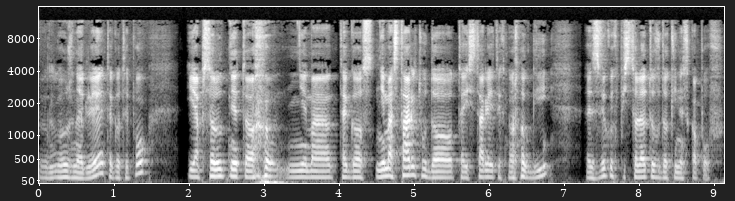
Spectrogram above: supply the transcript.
w różne gry tego typu i absolutnie to nie ma tego, nie ma startu do tej starej technologii e, zwykłych pistoletów do kineskopów.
